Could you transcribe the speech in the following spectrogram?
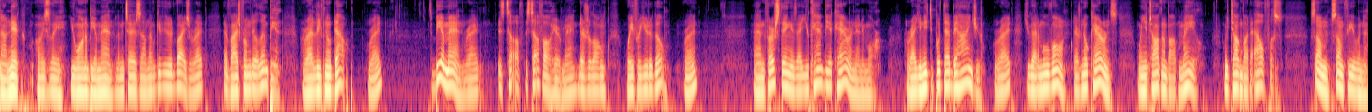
Now, Nick, obviously, you want to be a man. Let me tell you something. Let me give you advice, right? Advice from the Olympian, right? Leave no doubt, right? To be a man, right? It's tough. It's tough out here, man. There's a long way for you to go, right? And first thing is that you can't be a Karen anymore, right? You need to put that behind you, right? You got to move on. There's no Karens when you're talking about male. We're talking about the alphas. Some some few in the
